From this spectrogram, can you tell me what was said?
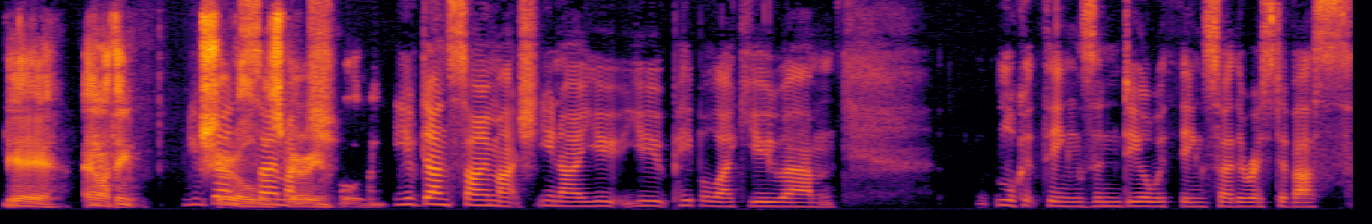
yeah, and I think you've Cheryl done so was much. very important. You've done so much. You know, you you people like you um, look at things and deal with things, so the rest of us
